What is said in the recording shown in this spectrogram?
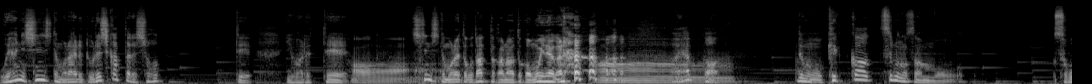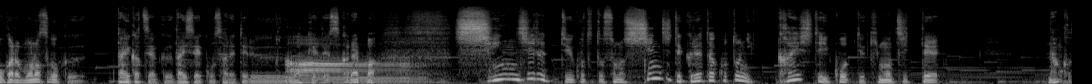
親に信じてもらえると嬉しかったでしょって言われてあ信じてもらえたことあったかなとか思いながら。あ あやっぱでも結果鶴野さんもそこからものすごく大活躍大成功されてるわけですからやっぱ信じるっていうこととその信じてくれたことに返していこうっていう気持ちってなんか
